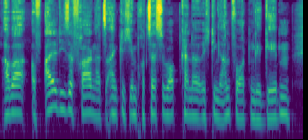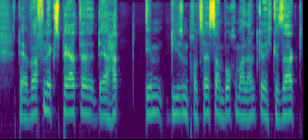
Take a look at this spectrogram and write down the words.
Aber auf all diese Fragen hat es eigentlich im Prozess überhaupt keine richtigen Antworten gegeben. Der Waffenexperte, der hat in diesem Prozess am Bochumer Landgericht gesagt,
